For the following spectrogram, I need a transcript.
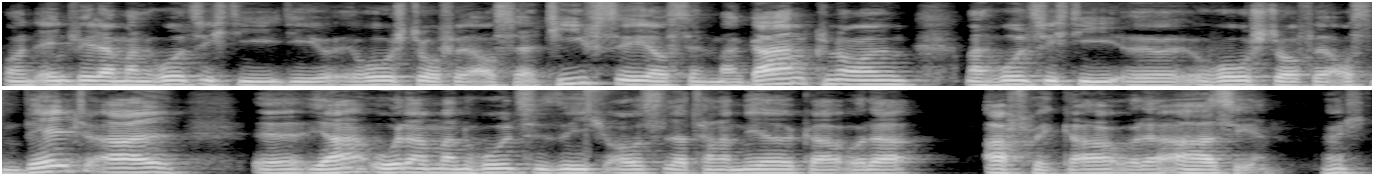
und entweder man holt sich die, die Rohstoffe aus der Tiefsee, aus den Manganknollen, man holt sich die äh, Rohstoffe aus dem Weltall, äh, ja, oder man holt sie sich aus Lateinamerika oder Afrika oder Asien. Nicht?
